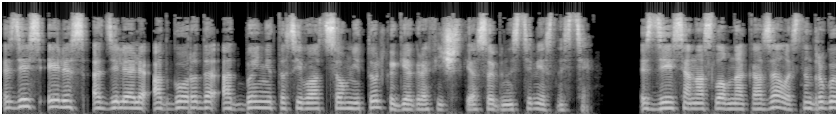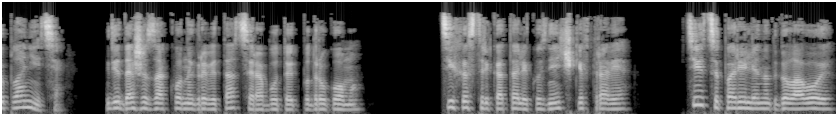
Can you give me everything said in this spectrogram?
Здесь Элис отделяли от города, от Беннета с его отцом не только географические особенности местности. Здесь она словно оказалась на другой планете, где даже законы гравитации работают по-другому. Тихо стрекотали кузнечики в траве, птицы парили над головой,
